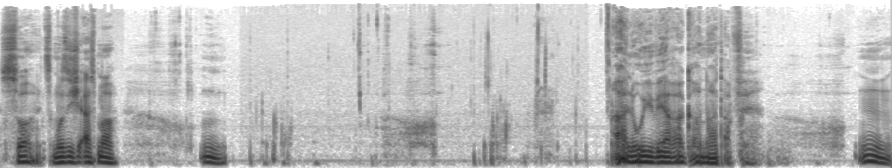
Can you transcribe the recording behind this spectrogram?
So, jetzt muss ich erstmal. Hm. Aloe Vera Granatapfel. Hm.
